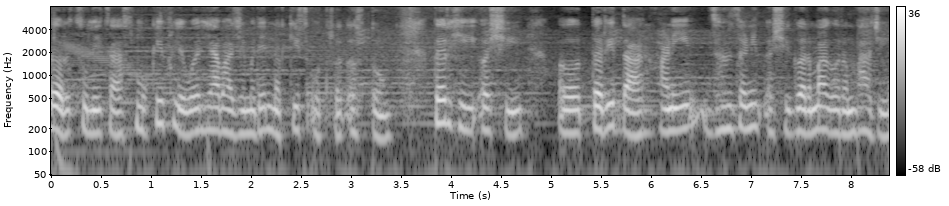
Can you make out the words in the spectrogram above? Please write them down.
तर चुलीचा स्मोकी फ्लेवर ह्या भाजीमध्ये नक्कीच उतरत असतो. तर ही अशी तरीदार आणि झणझणीत अशी गरमागरम भाजी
